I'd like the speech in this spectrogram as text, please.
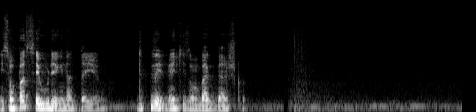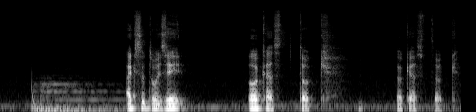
Ils sont pas de Séoul les Gnats d'ailleurs? Les mecs ils ont backdash quoi. Accès autorisé. Stock à stock. Stock à stock.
